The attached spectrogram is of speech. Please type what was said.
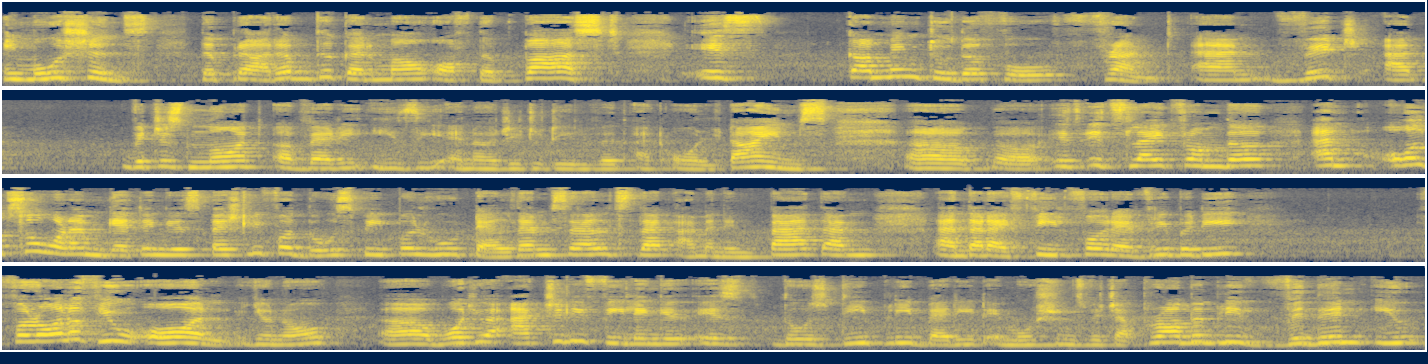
emotions, the prarabdha karma of the past is coming to the forefront and which at which is not a very easy energy to deal with at all times. Uh, uh, it, it's like from the, and also what I'm getting is, especially for those people who tell themselves that I'm an empath and, and that I feel for everybody, for all of you all, you know, uh, what you're actually feeling is, is, those deeply buried emotions which are probably within you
